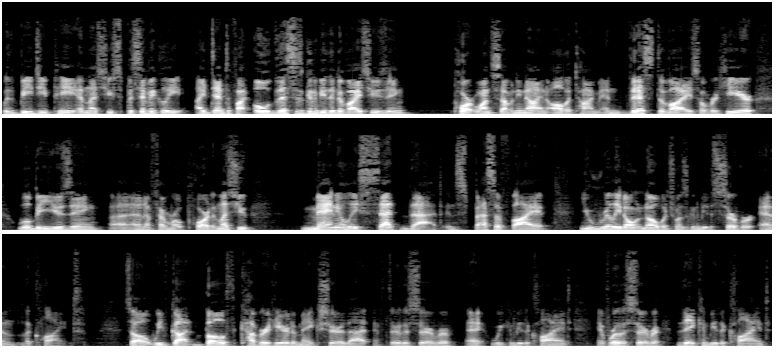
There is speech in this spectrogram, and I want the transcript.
with BGP unless you specifically identify, oh, this is going to be the device using port 179 all the time, and this device over here will be using uh, an ephemeral port. Unless you manually set that and specify it, you really don't know which one's going to be the server and the client. So we've got both covered here to make sure that if they're the server, hey, we can be the client. If we're the server, they can be the client.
